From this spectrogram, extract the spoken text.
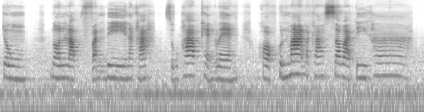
จงนอนหลับฝันดีนะคะ สุขภาพแข็งแรง ขอบคุณมากนะคะ สวัสดีค่ะ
